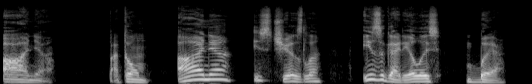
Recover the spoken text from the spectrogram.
Аня. Потом Аня исчезла, и загорелась «Б».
